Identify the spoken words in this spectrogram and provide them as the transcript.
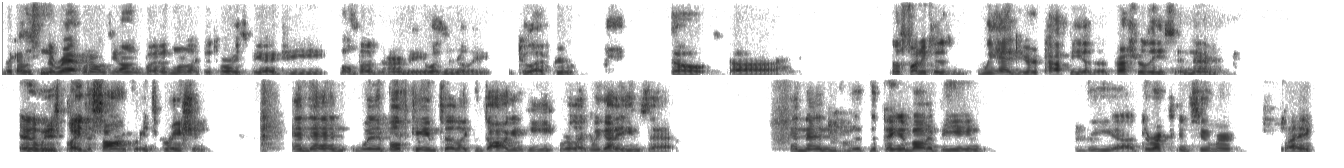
like I listened to rap when I was young, but it was more like Notorious B.I.G., Bone Thugs-n-Harmony. It wasn't really Two Live Crew. So uh, it was funny because we had your copy of the press release, and then and then we just played the song for inspiration. And then when it both came to like the dog and heat, we're like, we got to use that. And then the, the thing about it being the uh, direct consumer, like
